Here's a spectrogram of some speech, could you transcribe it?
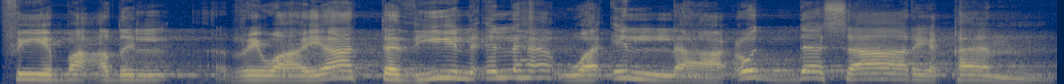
في بعض الروايات تذييل إلها وإلا عد سارقا.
